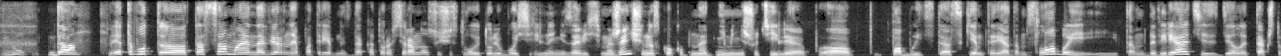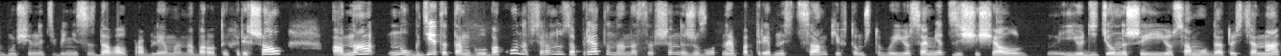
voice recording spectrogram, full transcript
Ну, да, это вот э, та самая, наверное, потребность, да, которая все равно существует у любой сильной независимой женщины, сколько бы над ними не шутили, э, побыть да, с кем-то рядом слабой и там доверять, и сделать так, чтобы мужчина тебе не создавал проблемы, а наоборот их решал, она, ну, где-то там глубоко, но все равно запрятана, она совершенно животная потребность самки в том, чтобы ее самец защищал ее детеныша и ее саму, да, то есть она,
